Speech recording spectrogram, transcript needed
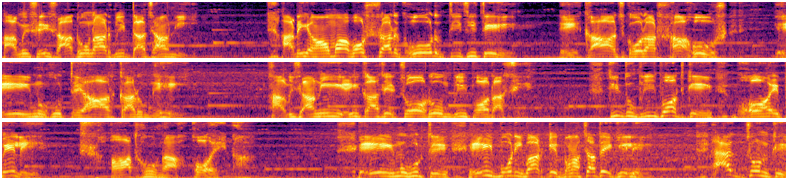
আমি সেই সাধনার বিদ্যা জানি। আর এই অমাবস্যার ঘোর তিথিতে এই কাজ করার সাহস এই মুহূর্তে আর কারও নেই। আমি জানি এই কাজে চরম বিপদ আছে। কিন্তু বিপদকে ভয় পেলে সাধনা হয় না। এই মুহূর্তে এই পরিবারকে বাঁচাতে গেলে একজনকে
